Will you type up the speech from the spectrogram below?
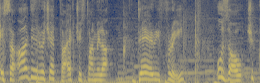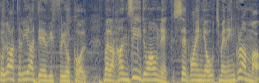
Issa għal din ir-riċetta hekk trid tagħmilha dairy free, użaw ċikkulata li hija dairy free ukoll. Mela ħa nżidu hawnhekk 70 jew 80 gramma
